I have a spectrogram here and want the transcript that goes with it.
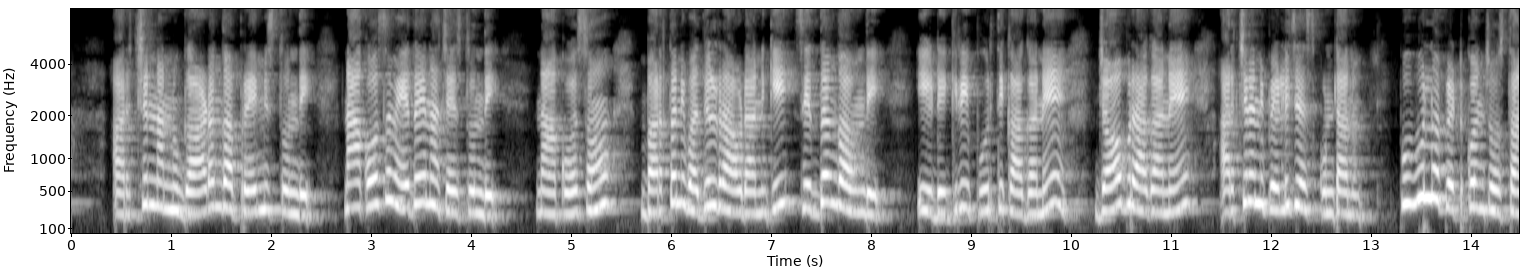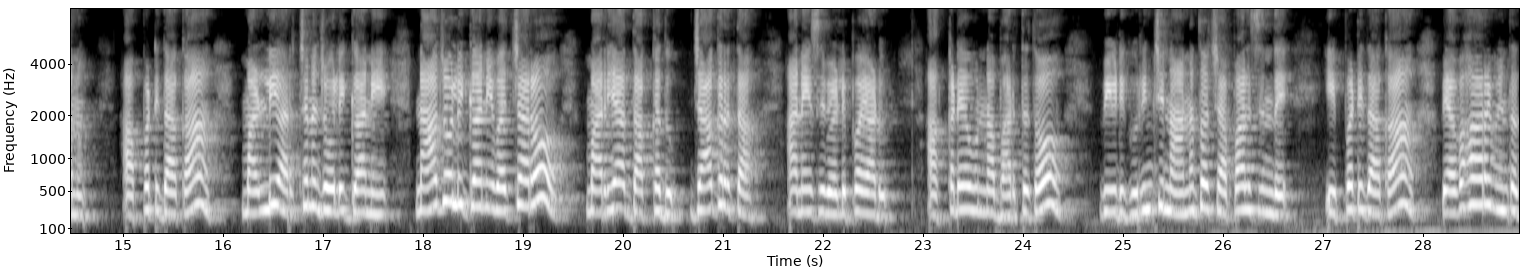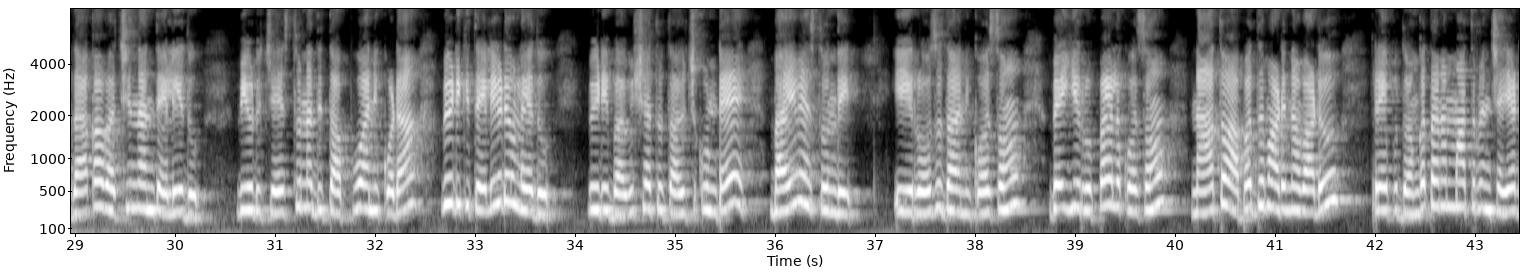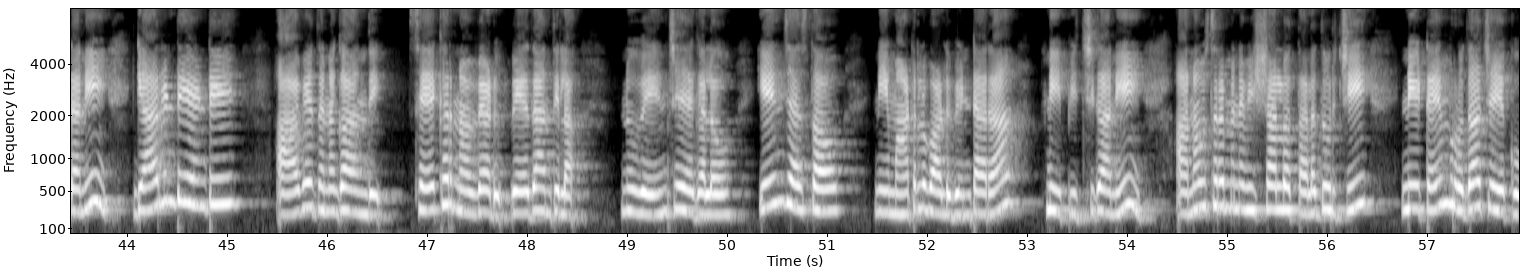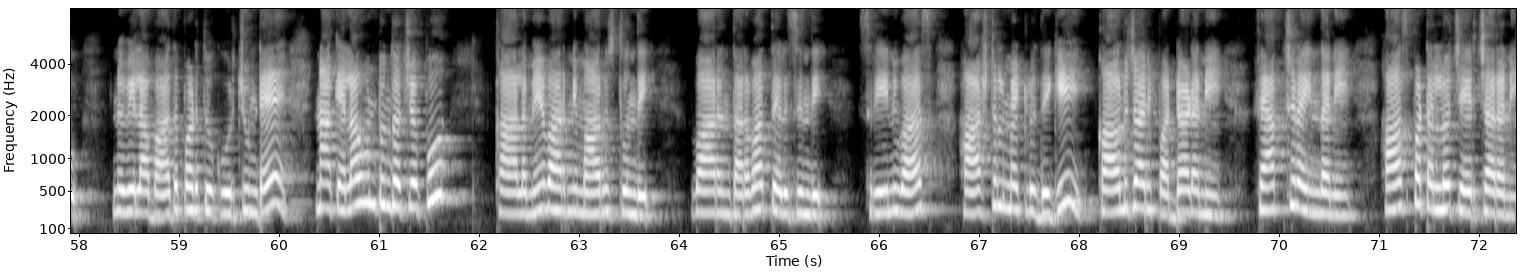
అర్చన్ నన్ను గాఢంగా ప్రేమిస్తుంది. నా కోసం ఏదైనా చేస్తుంది. నా కోసం భర్తని వదిలి రావడానికి సిద్ధంగా ఉంది. ఈ డిగ్రీ పూర్తి కాగానే జాబ్ రాగానే అర్చనని పెళ్ళి చేసుకుంటాను. పువ్వుల్లో పెట్టుకొని చూస్తాను. అప్పటిదాకా మళ్ళీ అర్చన జోలికి కానీ నా జోలికి కానీ వచ్చారో మర్యాద దక్కదు. జాగ్రత్త అనేసి వెళ్ళిపోయాడు. అక్కడే ఉన్న భర్తతో వీడి గురించి నాన్నతో చెప్పాల్సిందే. ఇప్పటిదాకా వ్యవహారం ఇంత దాకా వచ్చిందని తెలియదు వీడు చేస్తున్నది తప్పు అని కూడా వీడికి తెలియడం లేదు. వీడి భవిష్యత్తు తలుచుకుంటే భయం వేస్తుంది ఈరోజు దానికోసం వెయ్యి రూపాయల కోసం నాతో అబద్ధమాడినవాడు రేపు దొంగతనం మాత్రం చేయడని గ్యారంటీ ఏంటి? ఆవేదనగా అంది. శేఖర్ నవ్వాడు వేదాంతిలా. నువ్వేం చేయగలవు? ఏం చేస్తావు? నీ మాటలు వాళ్ళు వింటారా? నీ పిచ్చిగాని అనవసరమైన విషయాల్లో తలదూర్చి నీ టైం వృధా చేయకు. నువ్వు ఇలా బాధపడుతూ కూర్చుంటే నాకెలా ఉంటుందో చెప్పు. కాలమే వారిని మారుస్తుంది. వారం తర్వాత తెలిసింది. శ్రీనివాస్ హాస్టల్ మెట్లు దిగి కాలు జారి పడ్డాడని ఫ్రాక్చర్ అయిందని హాస్పిటల్లో చేర్చారని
